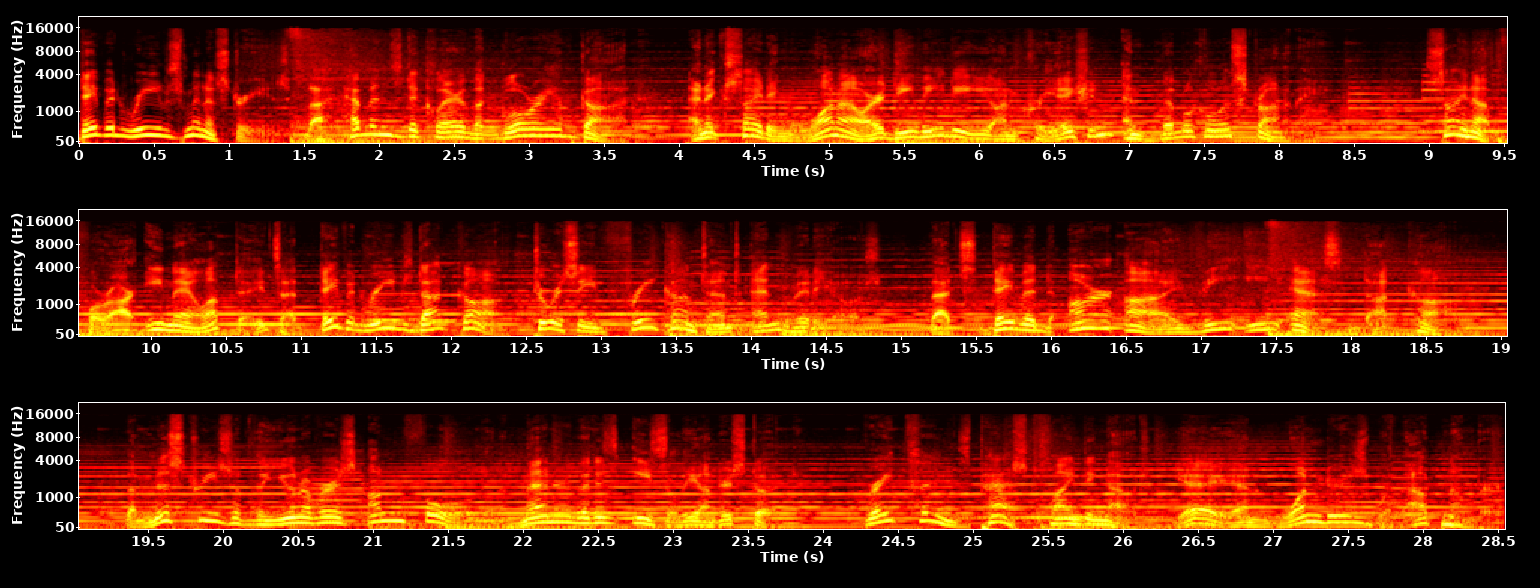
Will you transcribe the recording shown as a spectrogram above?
David Rives Ministries, The Heavens Declare the Glory of God an exciting one hour DVD on creation and biblical astronomy. Sign up for our email updates at davidrives.com to receive free content and videos. That's davidrives.com. The mysteries of the universe unfold in a manner that is easily understood. Great things past finding out, yea, and wonders without number.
